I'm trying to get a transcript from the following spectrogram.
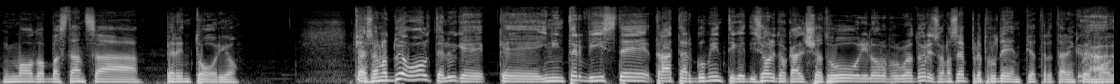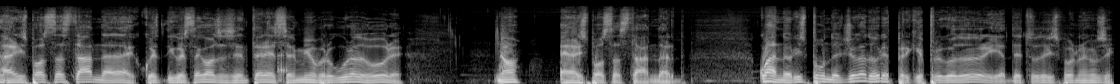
in modo abbastanza perentorio cioè, sono due volte lui che, che, in interviste tratta argomenti che di solito calciatori, i loro procuratori sono sempre prudenti a trattare in quel la, modo. La risposta standard eh, di questa cosa si interessa eh. il mio procuratore, no? È la risposta standard quando risponde il giocatore è perché il procuratore gli ha detto di rispondere così.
